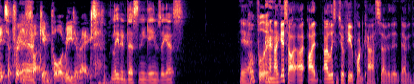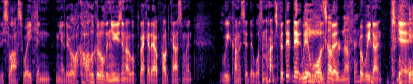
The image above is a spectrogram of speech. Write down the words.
it's a pretty Yeah. fucking poor redirect. Later Destiny games, I guess. yeah. Hopefully. And I guess I, I I listened to a few podcasts over the over this last week, and you know they were like, oh, look at all the news, and I looked back at our podcast and went. We kind of said there wasn't much, but there, there, We there was. covered but, nothing. But we don't. Yeah,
